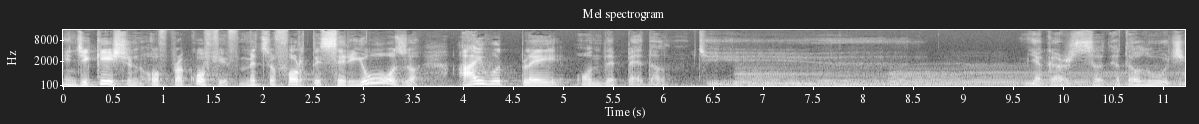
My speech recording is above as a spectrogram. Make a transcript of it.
indication of Prokofiev, mezzo forte serioso, I would play on the pedal. Мне кажется, это лучше.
